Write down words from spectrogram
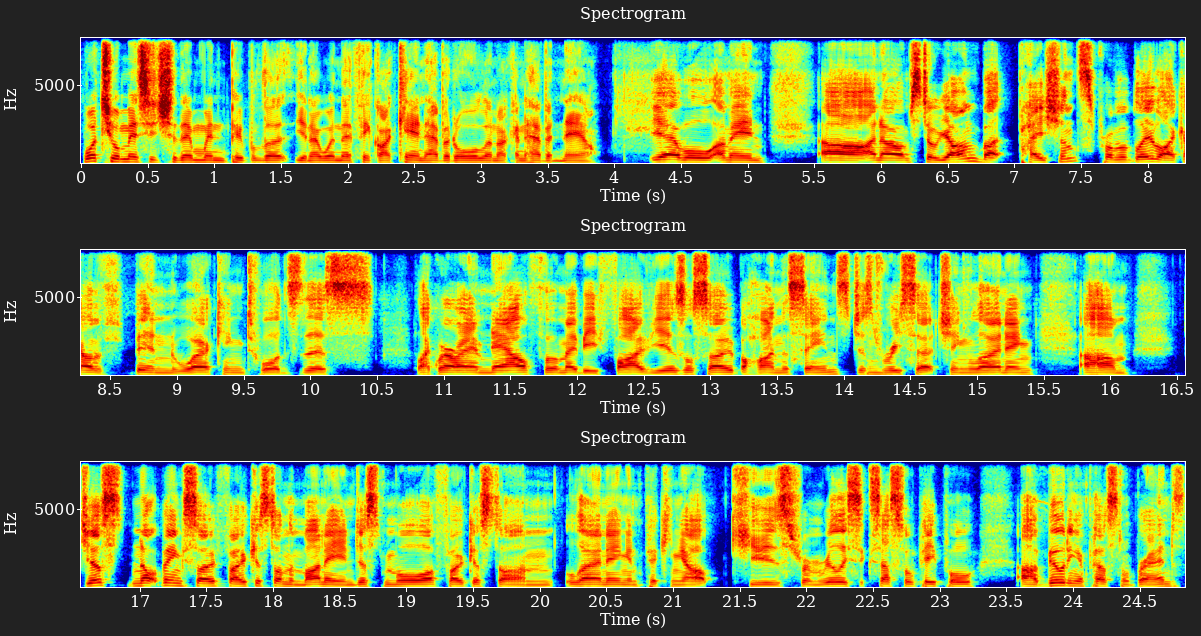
What's your message to them when people, that, you know, when they think I can have it all and I can have it now? Yeah, well, I mean, uh, I know I'm still young, but patience probably. Like I've been working towards this like where I am now for maybe five years or so behind the scenes, just mm. researching, learning, um, just not being so focused on the money and just more focused on learning and picking up cues from really successful people, uh, building a personal brand.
